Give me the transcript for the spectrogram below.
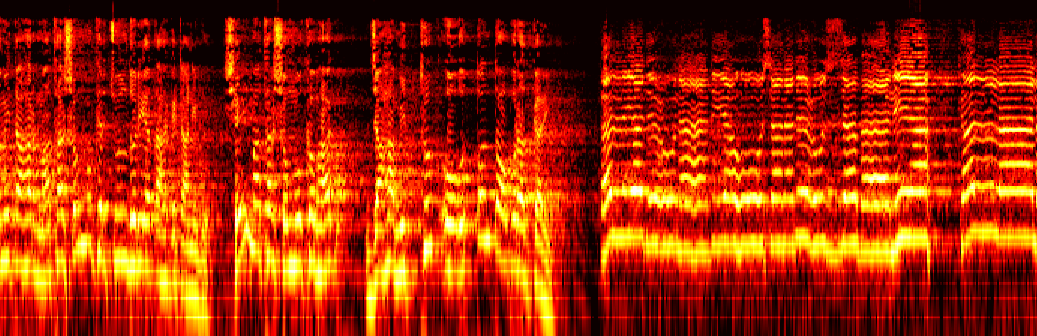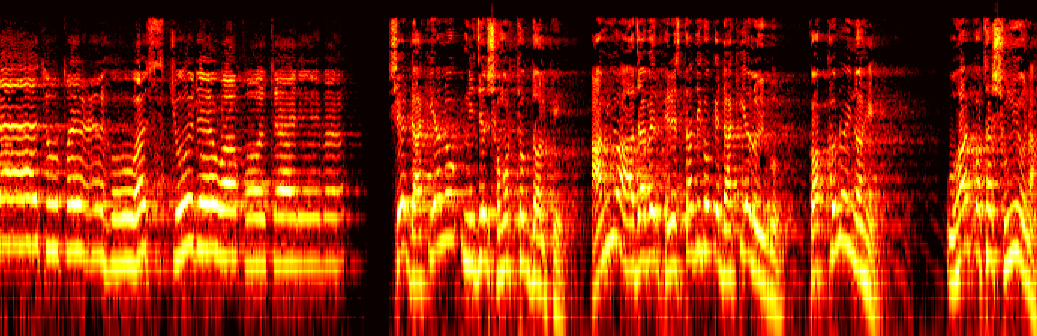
আমি তাহার মাথার সম্মুখের চুল ধরিয়া তাহাকে টানিব সেই মাথার সম্মুখ ভাগ যাহা মিথ্যুক ও অত্যন্ত অপরাধকারী فليدع ناديه سندع الزبانية كلا لا تطعه واسجد واقترب সে ডাকিয়া লোক নিজের সমর্থক দলকে আমিও আজাবের ফেরেস্তাদিগকে ডাকিয়া লইব কখনোই নহে উহার কথা শুনিও না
